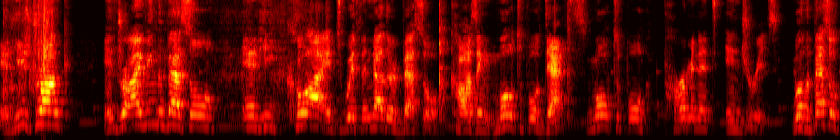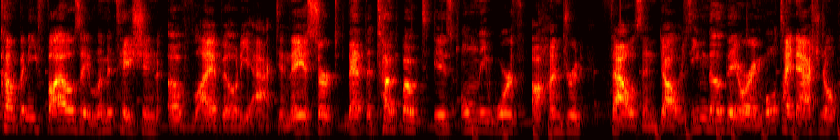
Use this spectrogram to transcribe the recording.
And he's drunk and driving the vessel and he collides with another vessel, causing multiple deaths, multiple permanent injuries. Well, the vessel company files a limitation of liability act and they assert that the tugboat is only worth a hundred thousand dollars, even though they are a multinational,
